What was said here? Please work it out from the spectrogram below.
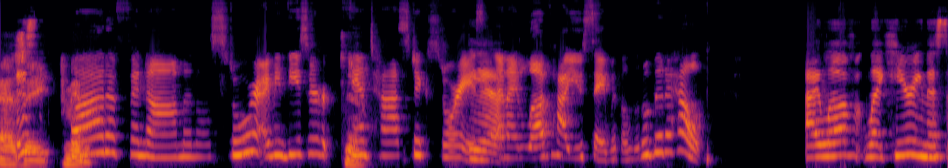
as Is a commander. What a phenomenal story. I mean, these are fantastic stories. Yeah. And I love how you say, with a little bit of help, I love like hearing this.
